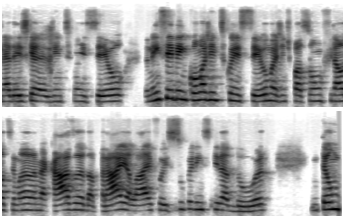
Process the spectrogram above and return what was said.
né? Desde que a gente se conheceu. Eu nem sei bem como a gente se conheceu, mas a gente passou um final de semana na minha casa, da praia lá, e foi super inspirador. Então,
